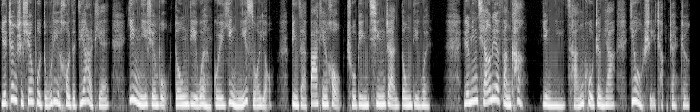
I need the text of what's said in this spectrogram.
也正是宣布独立后的第二天，印尼宣布东帝汶归印尼所有，并在八天后出兵侵占东帝汶，人民强烈反抗，印尼残酷镇压，又是一场战争。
